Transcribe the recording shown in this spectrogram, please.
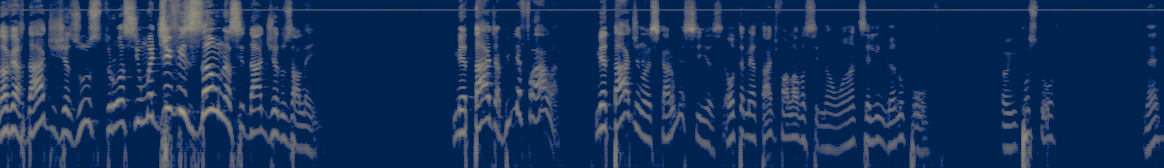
Na verdade, Jesus trouxe uma divisão na cidade de Jerusalém. Metade, a Bíblia fala, metade não, esse cara é o Messias. A outra metade falava assim: não, antes ele engana o povo. É o impostor. Né?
